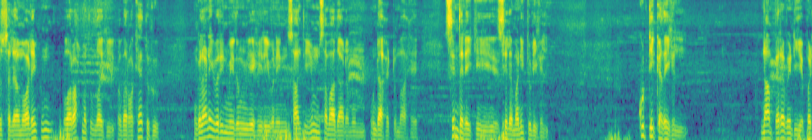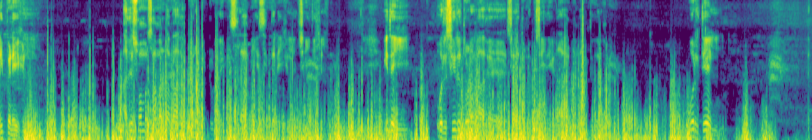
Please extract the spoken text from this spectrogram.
அஸ்லாம் வலைக்கும் வரமத்துல்லாஹி வபரகாத்துஹு. உங்கள் அனைவரின் மீதும் ஏக இறைவனின் சாந்தியும் சமாதானமும் உண்டாகட்டுமாக. சிந்தனைக்கு சில மணித்துளிகள் குட்டி கதைகள் நாம் பெற வேண்டிய படிப்பினைகள் அது சொம சம்பந்தமாக கூறப்பட்டுள்ள இஸ்லாமிய சிந்தனைகள் செய்திகள். இதை ஒரு சிறு தொடராக சில ஒரு தேள்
